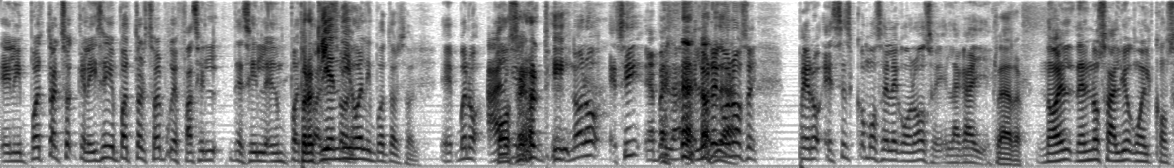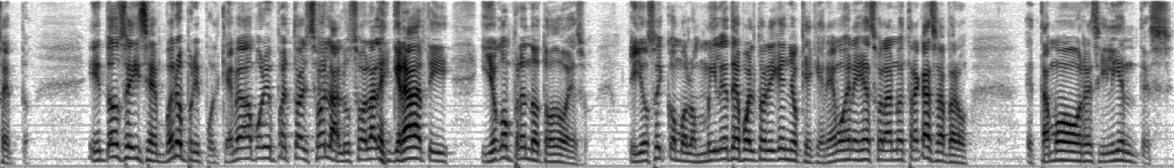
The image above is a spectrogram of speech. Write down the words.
el impuesto al sol, que le dicen impuesto al sol porque es fácil decirle impuesto Pero al ¿quién sol. dijo el impuesto al sol? Eh, bueno, José Ortiz. No, no, eh, sí, es verdad, él lo reconoce, pero ese es como se le conoce en la calle. Claro. No, él, él no salió con el concepto. Y entonces dicen, bueno, pero ¿y por qué me va a poner impuesto al sol? La luz solar es gratis. Y yo comprendo todo eso. Y yo soy como los miles de puertorriqueños que queremos energía solar en nuestra casa, pero estamos resilientes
